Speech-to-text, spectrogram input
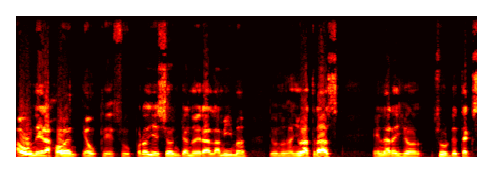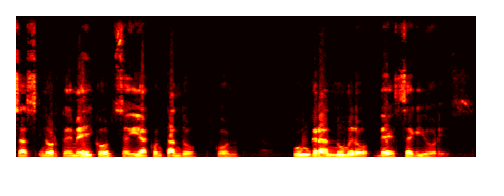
aún era joven y aunque su proyección ya no era la misma de unos años atrás, en la región sur de Texas y norte de México seguía contando con un gran número de seguidores.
